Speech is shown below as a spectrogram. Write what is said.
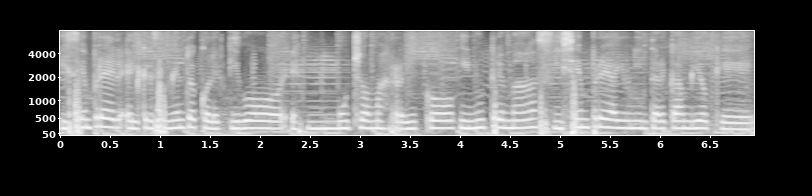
y siempre el, crecimiento colectivo es mucho más rico y nutre más y siempre hay un intercambio que,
